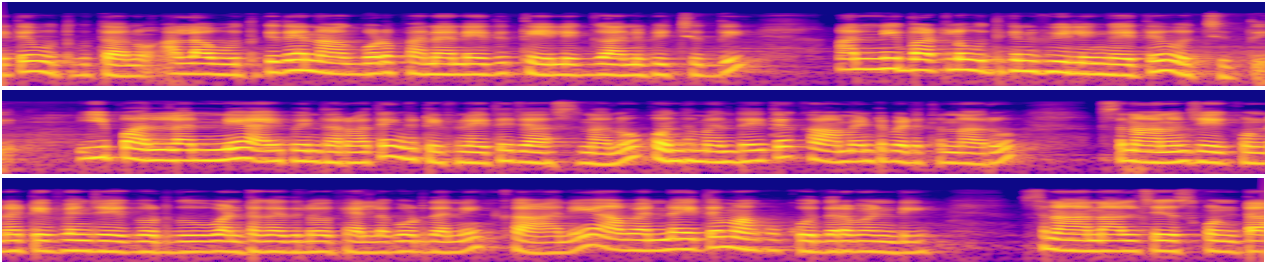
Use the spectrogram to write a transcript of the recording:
అయితే ఉతుకుతాను. అలా ఉతికితే నాకు కూడా పని అనేది తేలిగ్గా అనిపించింది అన్ని బట్టలు ఉతికిన ఫీలింగ్ అయితే వచ్చింది ఈ పనులన్నీ అయిపోయిన తర్వాత ఇంక టిఫిన్ అయితే చేస్తున్నాను. కొంతమంది అయితే కామెంట్ పెడుతున్నారు. స్నానం చేయకుండా టిఫిన్ చేయకూడదు వంటగదిలోకి వెళ్ళకూడదని. కానీ అవన్నీ అయితే మాకు కుదరవండి. స్నానాలు చేసుకుంటా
